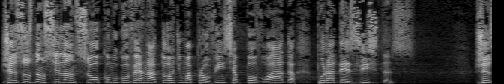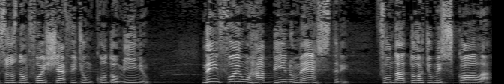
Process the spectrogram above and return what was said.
Jesus não se lançou como governador de uma província povoada por adesistas. Jesus não foi chefe de um condomínio, nem foi um rabino mestre fundador de uma escola.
